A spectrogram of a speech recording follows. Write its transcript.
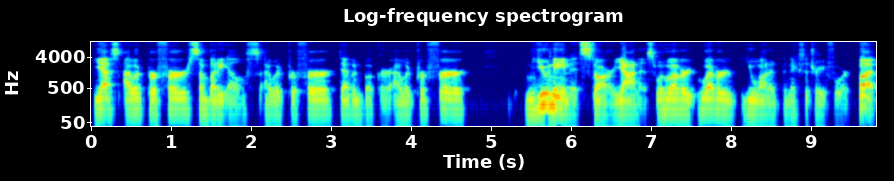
yes, I would prefer somebody else. I would prefer Devin Booker. I would prefer you name it, star Giannis, whoever whoever you wanted the Knicks to trade for. But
